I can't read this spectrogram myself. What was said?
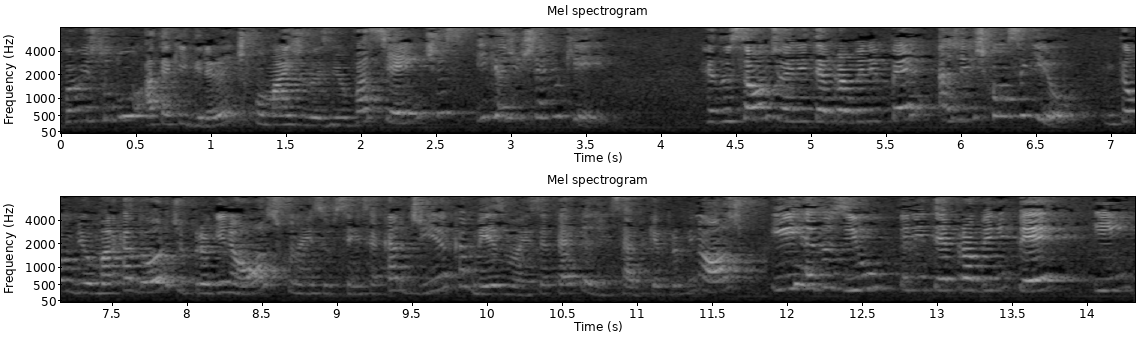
Foi um estudo até que grande, com mais de 2 mil pacientes, e que a gente teve o quê? Redução de ONT para BNP, a gente conseguiu. Então, biomarcador de prognóstico na né, insuficiência cardíaca, mesmo a ICFEP, a gente sabe que é prognóstico, e reduziu NT para BNP em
